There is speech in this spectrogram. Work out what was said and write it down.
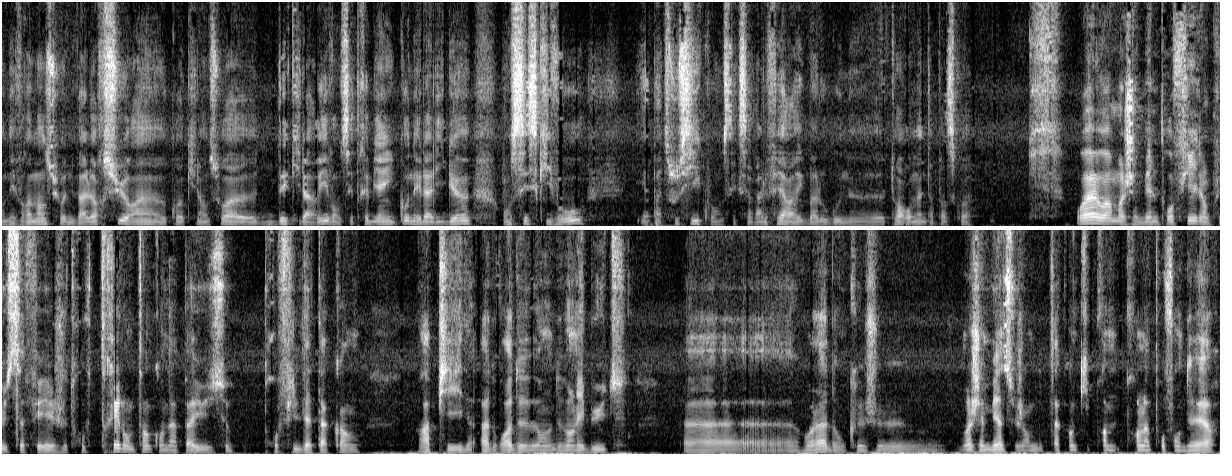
on est vraiment sur une valeur sûre, hein, quoi qu'il en soit, euh, dès qu'il arrive, on sait très bien, il connaît la Ligue 1, on sait ce qu'il vaut, il n'y a pas de souci, quoi, on sait que ça va le faire avec Balogun. Euh, toi, Romain, t'en penses quoi? Ouais, ouais, moi j'aime bien le profil. En plus, ça fait, je trouve, très longtemps qu'on n'a pas eu ce profil d'attaquant rapide, à droit devant, devant les buts. Euh, voilà, donc je, moi j'aime bien ce genre d'attaquant qui prend, prend la profondeur.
